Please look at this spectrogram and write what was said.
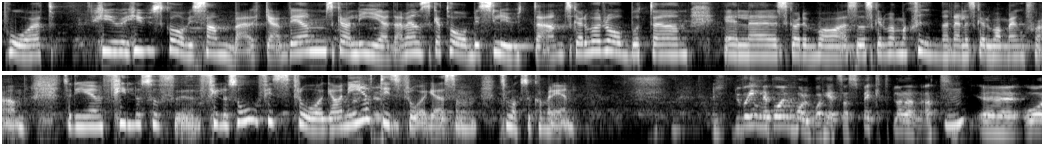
på att hur, hur ska vi samverka? Vem ska leda? Vem ska ta besluten? Ska det vara roboten eller ska det vara, alltså, ska det vara maskinen eller ska det vara människan? Så det är en filosof, filosofisk fråga och en etisk fråga som, som också kommer in. Du var inne på en hållbarhetsaspekt bland annat. Mm. Uh, och,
